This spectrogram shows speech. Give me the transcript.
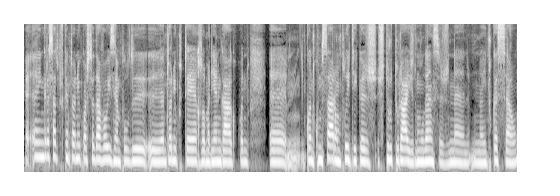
É, é engraçado porque António Costa dava o exemplo de eh, António Guterres ou Mariano Gago quando, eh, quando começaram políticas estruturais de mudanças na, na educação,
